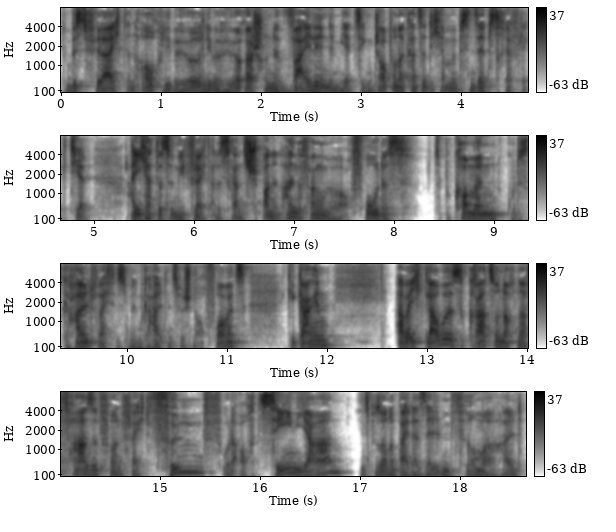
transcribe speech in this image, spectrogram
du bist vielleicht dann auch, liebe Hörer, liebe Hörer, schon eine Weile in dem jetzigen Job und dann kannst du dich ja mal ein bisschen selbst reflektieren. Eigentlich hat das irgendwie vielleicht alles ganz spannend angefangen. Wir waren auch froh, dass zu bekommen, gutes Gehalt, vielleicht ist mit dem Gehalt inzwischen auch vorwärts gegangen. Aber ich glaube, so gerade so nach einer Phase von vielleicht fünf oder auch zehn Jahren, insbesondere bei derselben Firma halt,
